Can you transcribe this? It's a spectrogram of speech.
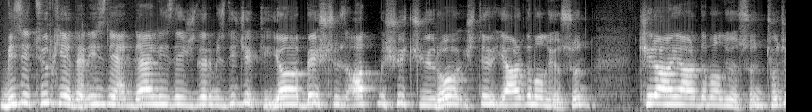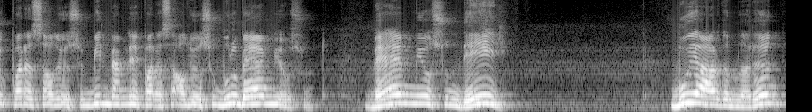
bizi Türkiye'den izleyen değerli izleyicilerimiz diyecek ki ya 563 euro işte yardım alıyorsun, kira yardım alıyorsun, çocuk parası alıyorsun, bilmem ne parası alıyorsun. Bunu beğenmiyorsun. Beğenmiyorsun değil. Bu yardımların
